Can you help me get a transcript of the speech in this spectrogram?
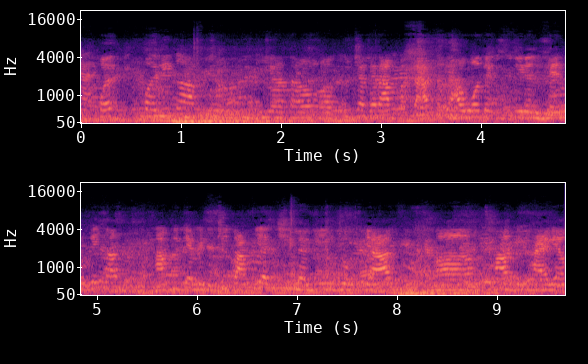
character पर परी का आपने किया था और कुछ अगर आप बता सकें हाउ वाज एक्सपीरियंस जैन के साथ। आपकी केमिस्ट्री काफ़ी अच्छी लगी जो प्यार वहाँ दिखाया गया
